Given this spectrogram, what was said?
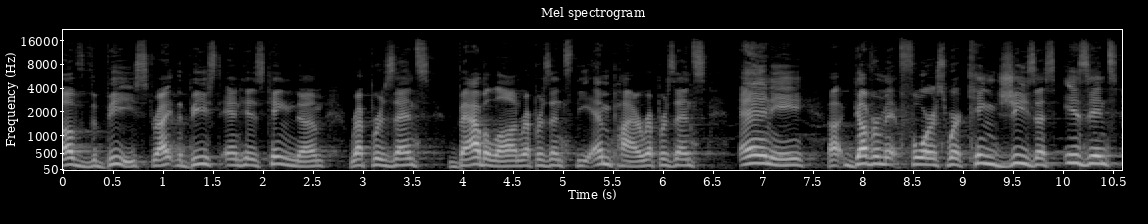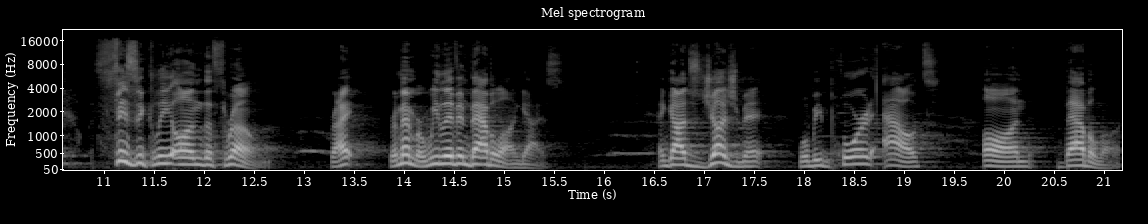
of the beast, right? The beast and his kingdom represents Babylon, represents the empire, represents any uh, government force where King Jesus isn't physically on the throne, right? Remember, we live in Babylon, guys. And God's judgment will be poured out on Babylon.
